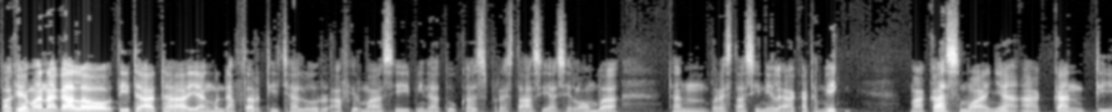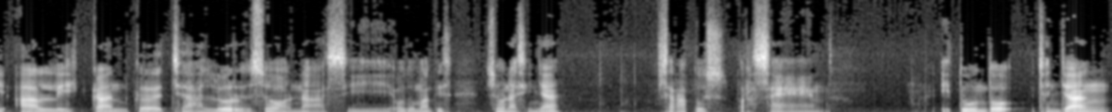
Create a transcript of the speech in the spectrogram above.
bagaimana kalau tidak ada yang mendaftar di jalur afirmasi, pindah tugas, prestasi hasil lomba dan prestasi nilai akademik? Maka semuanya akan dialihkan ke jalur zonasi. Otomatis zonasinya 100% itu untuk jenjang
